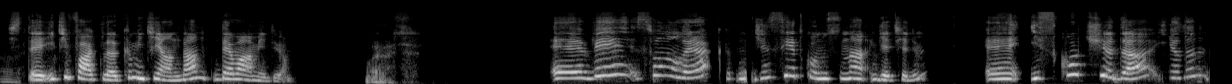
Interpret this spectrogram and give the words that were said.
Evet. İşte iki farklı akım iki yandan devam ediyor. Evet. E, ve son olarak cinsiyet konusuna geçelim. E, İskoçya'da yılın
